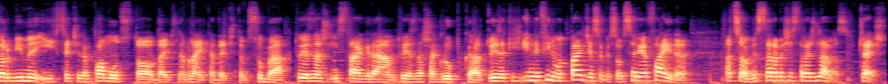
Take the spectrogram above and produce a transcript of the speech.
co robimy i chcecie nam pomóc, to dajcie nam lajka, dajcie tam suba. Tu jest nasz Instagram, tu jest nasza grupka, tu jest jakiś inny film, odpalcie sobie, są serio fajne. A co, my staramy się starać dla was. Cześć!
